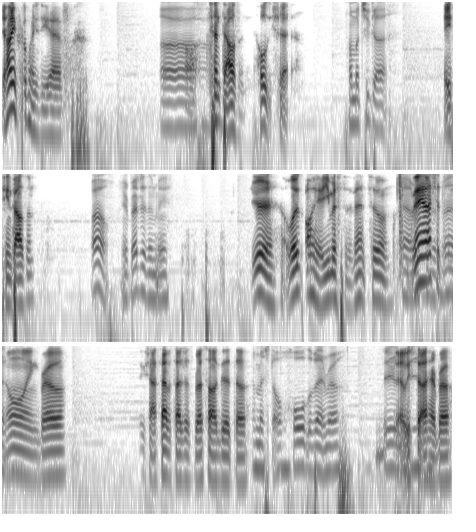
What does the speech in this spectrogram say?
Yeah, how many pro points do you have? Uh, Oh, 10,000. Holy shit. how much you got? 18,000? Oh, you're better than me. You're, was, oh yeah, you missed the event too. Yeah, Man, that shit's event. annoying, bro. They trying to sabotage us, bro. It's all good though. I missed the whole event, bro. Yeah, we still out here, bro.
